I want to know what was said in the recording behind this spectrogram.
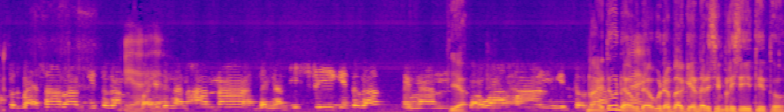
memperbaik syarat gitu kan, Iya, baik iya. dengan anak, dengan istri gitu kan, dengan Iya. bawahan gitu Nah, kan. itu udah Baik. udah udah bagian dari simplicity tuh.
